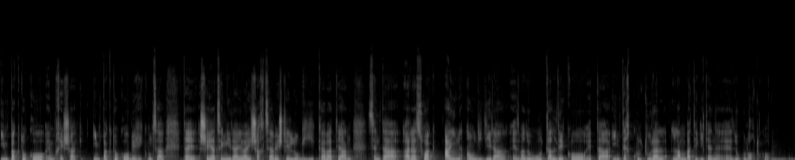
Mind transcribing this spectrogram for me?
impactoko enpresak, impactoko berrikuntza, eta saiatzen gira, bai, sartzea beste logika batean, zenta arazoak hain handi dira, ez badugu taldeko eta interkultural lan bat egiten ez dugu lortuko. Mm.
